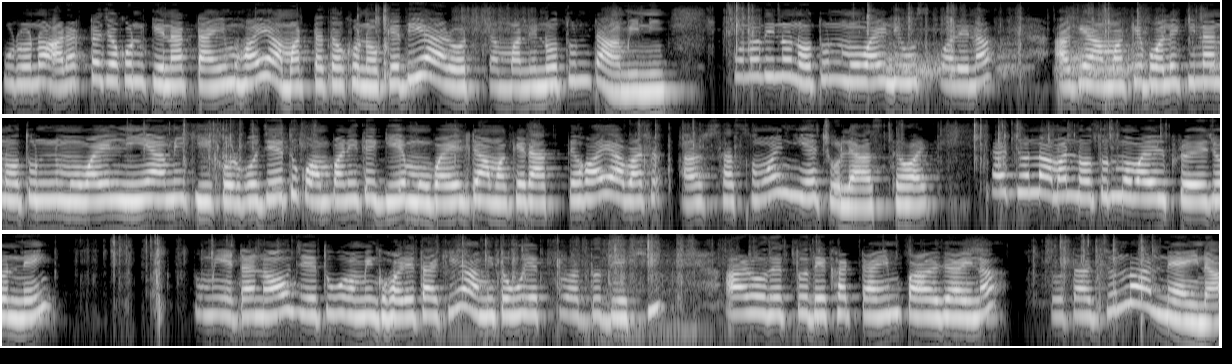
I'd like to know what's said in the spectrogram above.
পুরনো আর একটা যখন কেনার টাইম হয়, আমারটা তখন ওকে দিয়ে আর ওরটা মানে নতুনটা আমি নিই। কোনো দিনও নতুন মোবাইল ইউজ করে না। আগে আমাকে বলে, কি না, নতুন মোবাইল নিয়ে আমি কী করব? যেহেতু কোম্পানিতে গিয়ে মোবাইলটা আমাকে রাখতে হয়, আবার আসার সময় নিয়ে চলে আসতে হয়। তার জন্য আমার নতুন মোবাইল প্রয়োজন নেই। তুমি এটা নাও, যেহেতু আমি ঘরে থাকি, আমি তবু একটু আধটু দেখি। আর ওদের তো দেখার টাইম পাওয়া যায় না, তো তার জন্য আর নেয় না।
